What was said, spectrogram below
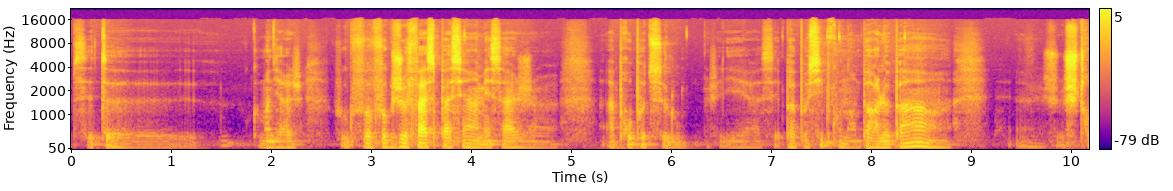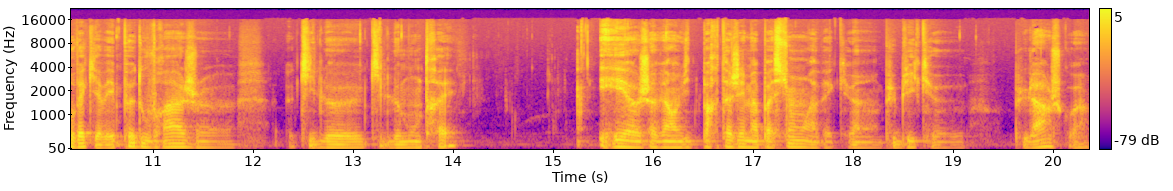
cette. comment dirais-je? Il faut, faut, que je fasse passer un message à propos de ce loup c'est pas possible qu'on n'en parle pas. Je, trouvais qu'il y avait peu d'ouvrages euh, qui le, qui le montraient. Et euh, j'avais envie de partager ma passion avec un public euh, plus large, quoi.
